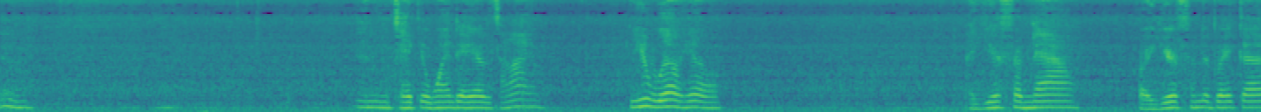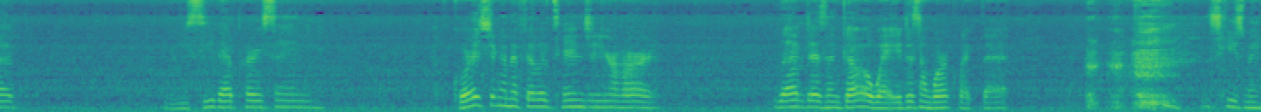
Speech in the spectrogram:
Mm, and take it one day at a time, you will heal. A year from now, or a year from the breakup, when you see that person, of course you're going to feel a tinge in your heart. Love doesn't go away, it doesn't work like that. Excuse me.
